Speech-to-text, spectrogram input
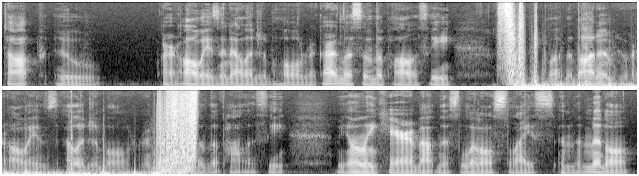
top who are always ineligible regardless of the policy people at the bottom who are always eligible regardless of the policy. We only care about this little slice in the middle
